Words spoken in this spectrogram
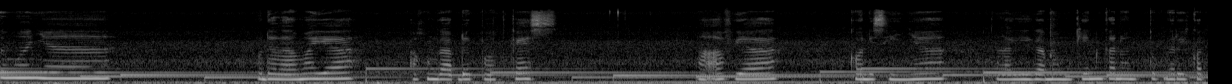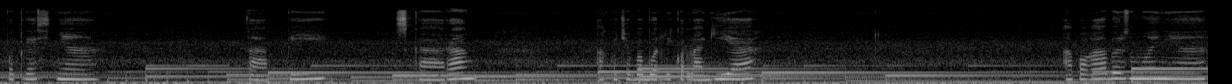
semuanya Udah lama ya Aku gak update podcast Maaf ya Kondisinya Lagi gak memungkinkan untuk nge-record podcastnya Tapi Sekarang Aku coba buat record lagi ya Apa kabar semuanya?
